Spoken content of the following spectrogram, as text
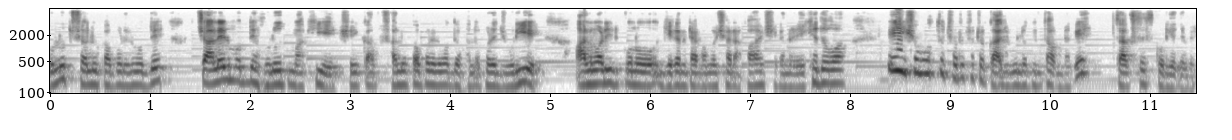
হলুদ শালু কাপড়ের মধ্যে, চালের মধ্যে হলুদ মাখিয়ে সেই কাপ, শালু কাপড়ের মধ্যে ভালো করে জড়িয়ে আলমারির কোনো যেখানে টাকা পয়সা রাখা হয় সেখানে রেখে দেওয়া, এই সমস্ত ছোট ছোট কাজগুলো কিন্তু আপনাকে সাকসেস করিয়ে দেবে।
